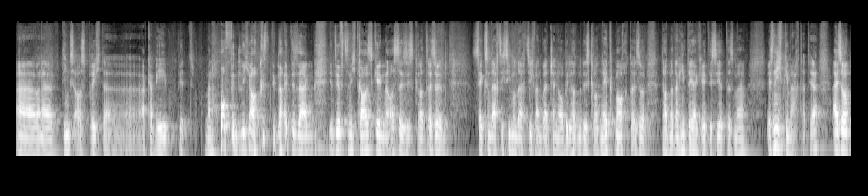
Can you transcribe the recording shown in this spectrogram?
äh, wenn er Dings ausbricht, äh, AKW, wird man hoffentlich auch die Leute sagen, ihr dürft nicht rausgehen, außer es ist gerade, also 86, 87, wann war Tschernobyl, hat man das gerade nicht gemacht. Also da hat man dann hinterher kritisiert, dass man es nicht gemacht hat. Ja. Also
